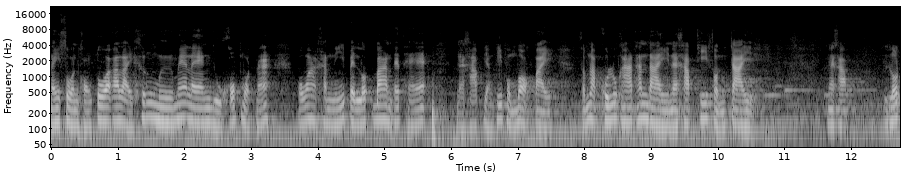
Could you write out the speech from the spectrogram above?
ในส่วนของตัวอะไหล่เครื่องมือแม่แรงอยู่ครบหมดนะ เพราะว่าคันนี้เป็นรถบ้านแท้ๆนะครับ อย่างที่ผมบอกไปสำหรับคุณลูกค้าท่านใดนะครับที่สนใจนะครับรถ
